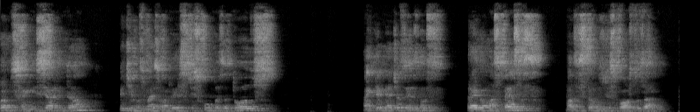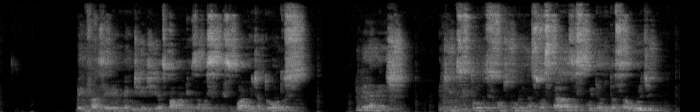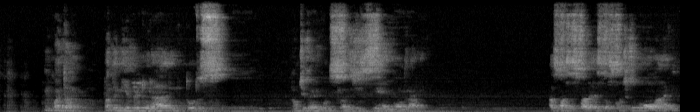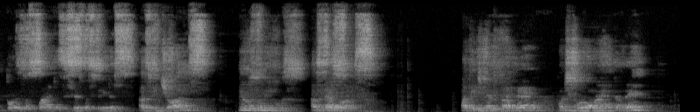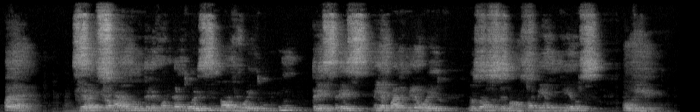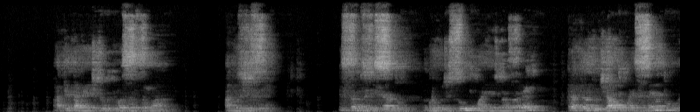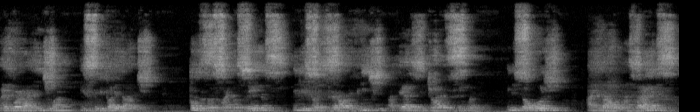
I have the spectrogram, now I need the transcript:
Vamos reiniciar então. Pedimos mais uma vez desculpas a todos. A internet às vezes nos prega umas peças, mas estamos dispostos a bem fazer, bem dirigir as palavras a vocês. Boa noite a todos. Primeiramente, pedimos que todos continuem nas suas casas, cuidando da saúde, enquanto a pandemia perdurar e todos não tiverem condições de se reencontrar. As nossas palestras continuam online, todas as quartas e sextas-feiras, às 20 horas, e aos domingos, às 10 horas. O atendimento fraterno continua online também, para ser adicionado o telefone 14 98 133 6468. Os nossos irmãos bem atendê-los, ouvir atentamente tudo que vocês têm a, a nos dizer. Estamos iniciando um grupo de estudo, Maria de Nazaré, tratando de autoconhecimento, reforma íntima e espiritualidade todas as quartas-feiras, início às 19h20 até às 20 horas e 50. Iniciou hoje, ainda há algumas vagas,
